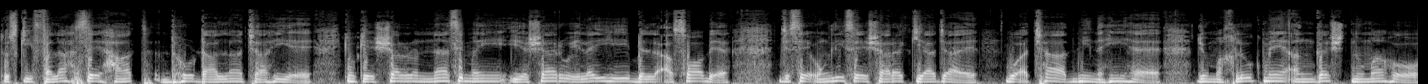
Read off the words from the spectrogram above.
تو اس کی فلاح سے ہاتھ دھو ڈالنا چاہیے، کیونکہ شر الناس مئی یشار الیہ بالاصاب جسے انگلی سے اشارہ کیا جائے، وہ اچھا آدمی نہیں ہے۔ جو مخلوق میں انگشت نما ہو،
